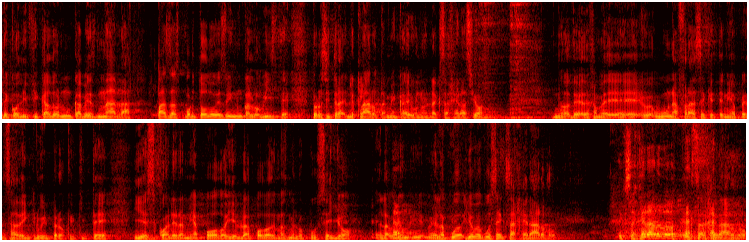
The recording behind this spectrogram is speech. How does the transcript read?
decodificador, nunca ves nada. Pasas por todo eso y nunca lo viste. Pero si trae, claro, también cae uno en la exageración. No, déjame, eh, eh, hubo una frase que tenía pensada incluir, pero que quité, y es cuál era mi apodo. Y el apodo además me lo puse yo. yo, yo me puse exagerardo. Exagerardo. Exagerardo.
